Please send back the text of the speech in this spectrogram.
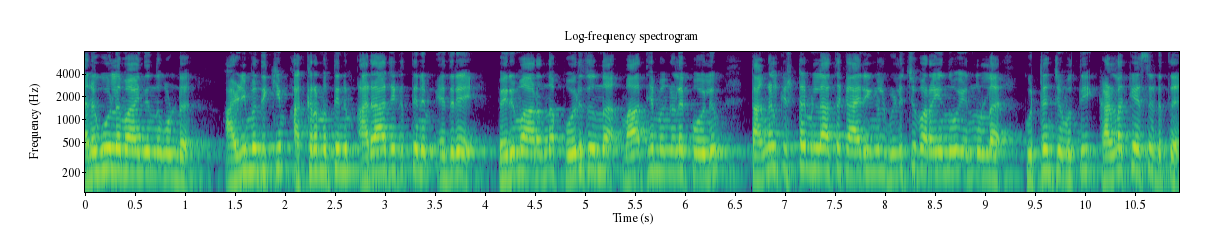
അനുകൂലമായി നിന്നുകൊണ്ട് അഴിമതിക്കും അക്രമത്തിനും അരാജകത്തിനും എതിരെ പെരുമാറുന്ന പൊരുതുന്ന മാധ്യമങ്ങളെ പോലും തങ്ങൾക്കിഷ്ടമില്ലാത്ത കാര്യങ്ങൾ വിളിച്ചു പറയുന്നു എന്നുള്ള കുറ്റം ചുമത്തി കള്ളക്കേസെടുത്ത്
